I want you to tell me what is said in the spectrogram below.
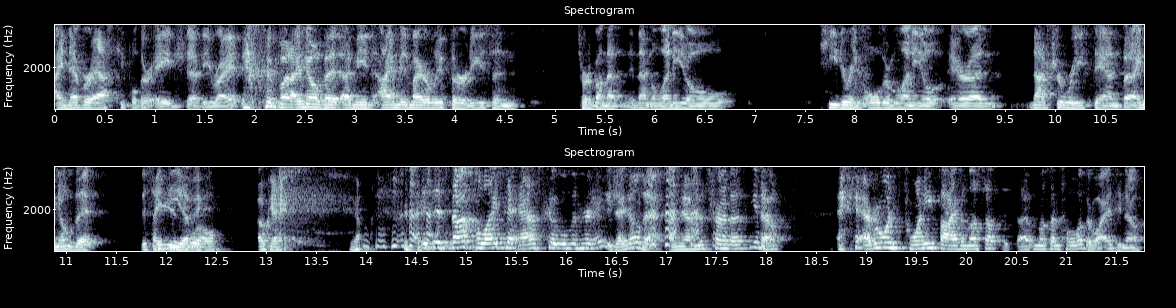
I never ask people their age, Debbie, right? but I know that I mean, I'm in my early 30s and sort of on that in that millennial teetering older millennial era and not sure where you stand, but I know that this idea of well. okay. Yeah. it's, it's not polite to ask a woman her age. I know that. I mean, I'm just trying to, you know, everyone's 25 unless unless I'm told otherwise, you know.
